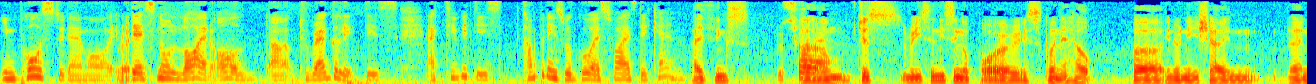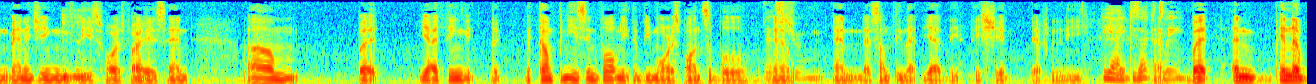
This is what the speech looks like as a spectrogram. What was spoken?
imposed to them, or Right. there's no law at all uh, to regulate these activities, companies will go as far as they can. I think s- Sure. um, just recently Singapore is going to help uh, Indonesia in, in managing Mhm. these forest fires, and um, but yeah, I think the the companies involved need to be more responsible. you That's know, true. And that's something that yeah they, they should definitely. Yeah, have. exactly. But and in the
